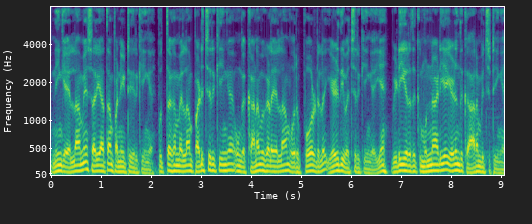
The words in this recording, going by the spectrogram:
நீங்க எல்லாமே சரியா தான் பண்ணிட்டு இருக்கீங்க. புத்தகம் எல்லாம் படிச்சிருக்கீங்க. உங்க கனவுகளை எல்லாம் ஒரு போர்டுல எழுதி வச்சிருக்கீங்க. ஏன்? விடியறதுக்கு முன்னாடியே எழுந்துக்க ஆரம்பிச்சிட்டீங்க.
